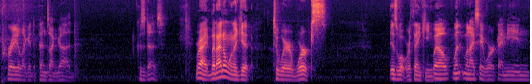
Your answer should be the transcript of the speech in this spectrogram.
pray like it depends on God. Because it does. Right, but I don't want to get to where works is what we're thinking. Well, when when I say work, I mean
